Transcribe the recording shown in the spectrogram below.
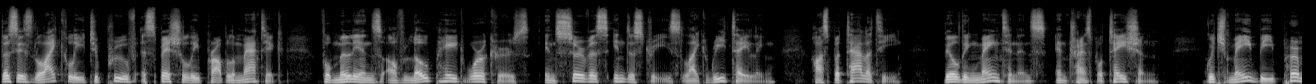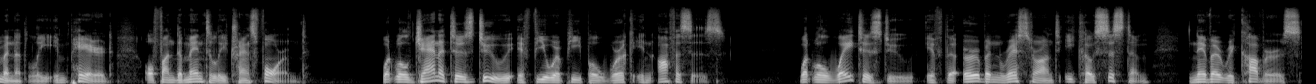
This is likely to prove especially problematic for millions of low paid workers in service industries like retailing, hospitality, building maintenance, and transportation, which may be permanently impaired or fundamentally transformed. What will janitors do if fewer people work in offices? What will waiters do if the urban restaurant ecosystem never recovers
